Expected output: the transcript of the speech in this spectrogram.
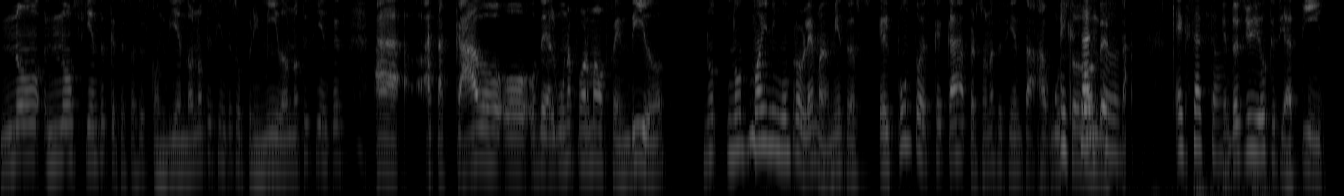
no, no sientes que te estás escondiendo, no te sientes oprimido, no te sientes ah, atacado o, o de alguna forma ofendido, no, no, no hay ningún problema. Mientras el punto es que cada persona se sienta a gusto donde está. Exacto. Entonces yo digo que si a ti,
